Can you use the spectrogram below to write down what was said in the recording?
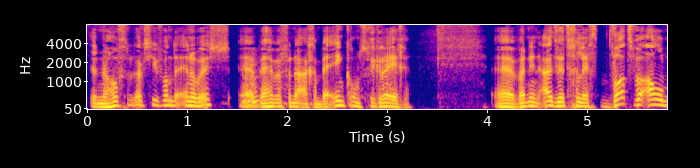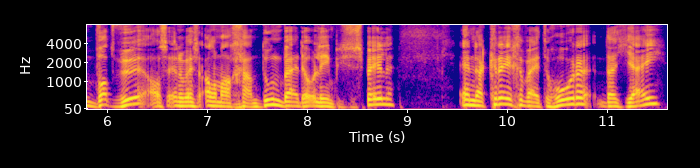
In de hoofdredactie van de NOS. Eh, We hebben vandaag een bijeenkomst gekregen... eh, waarin uit werd gelegd wat we, al, wat we als NOS allemaal gaan doen... bij de Olympische Spelen. En daar kregen wij te horen dat jij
